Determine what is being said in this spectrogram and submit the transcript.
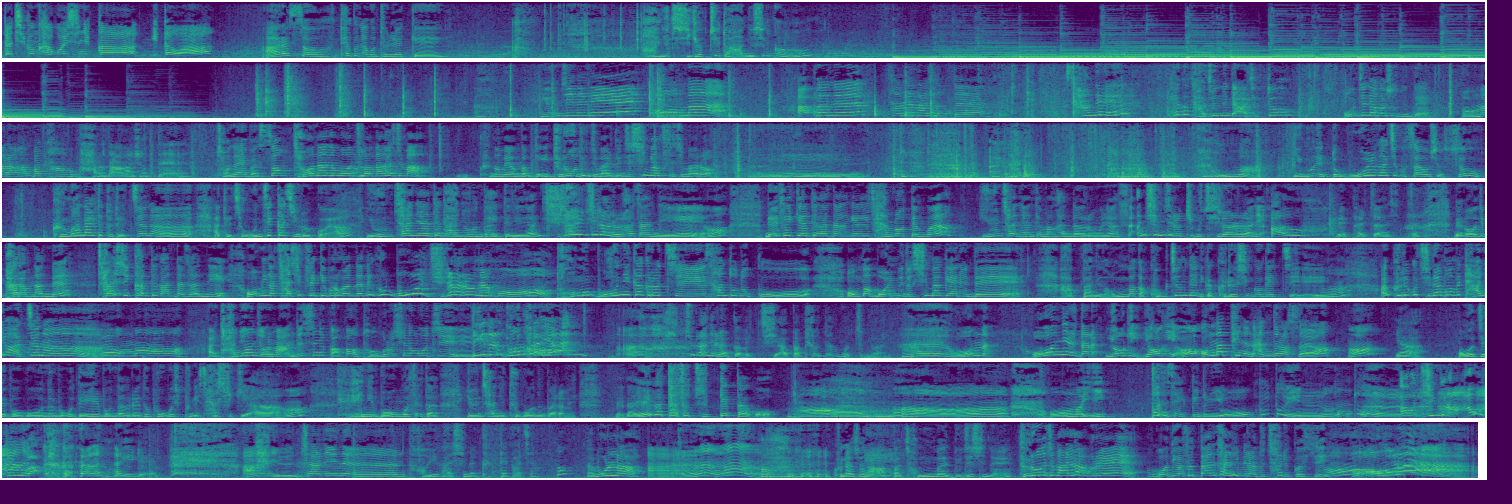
나 지금 가고 있으니까 이따 와. 알았어. 퇴근하고 들릴게. 아니, 지겹지도 않으신가? 바로 나가셨대. 전화해봤어? 전화는 뭔 전화하지 마. 그놈의 영감탱이 들어오든지 말든지 신경 쓰지 말어. 에이. 아유, 엄마, 이번에 또 뭘 가지고 싸우셨어? 그만할 때도 됐잖아. 아, 대체 언제까지 이럴 거야? 윤찬이한테 다녀온다 했더니 그냥 지랄지랄을 하자니. 어? 내 새끼한테 간다는 게 잘못된 거야? 윤찬이한테만 간다 그러면 그냥 쌍심지를 키고 지랄을 하니? 아유 내 팔자 진짜. 내가 어디 바람난데? 자식한테 간다잖니? 어미가 자식 새끼 보러 간다는데 그걸 뭘 지랄을 하냐고. 너무 뭐니까 그렇지. 산도 높고. 엄마 멀미도 심하게 하는데 아빠는 엄마가 걱정되니까 그러신 거겠지. 어? 아 그리고 지난번에 다녀왔잖아. 왜 엄마? 아니 다녀온 지 얼마 안 됐으니까 아빠가 더 그러시는 거지. 니들은 누구 편이야? 아, 핏줄 아니랄까 왜 지 아빠 편드는 것 좀 봐. 아이 엄마 언니는 나랑 여기 여기 어 엄마 피는 안 들었어요? 어? 야, 어제 보고 오늘 보고 내일 본다 그래도 보고 싶은 게 자식이야. 어? 괜히 먼 곳에다 윤찬이 두고 오는 바람에 내가 애 같아서 죽겠다고. 아, 엄마 엄마 이쁜 새끼들 여기도 있는데. 아우 징그러. 아우 징그러. 왜 이래? 아, 윤찬이는 더위 가시면 그때 가자. 어? 아, 몰라. 아, 아, 그나저나 아빠 정말 늦으시네. 들어오지 말라 그래. 어디 가서 딴 살림이라도 차릴 것이. 어, 엄마!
